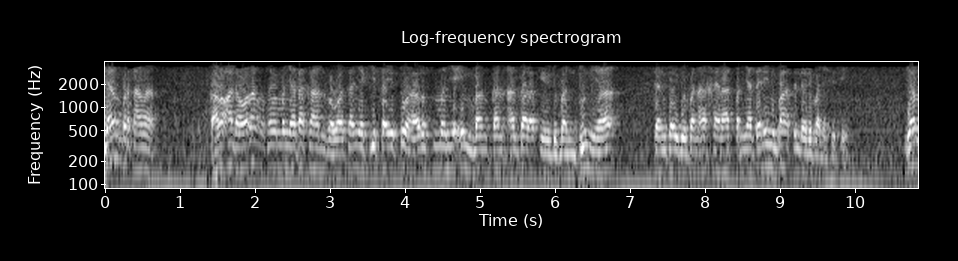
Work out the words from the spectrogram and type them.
Yang pertama, kalau ada orang saya menyatakan bahwasanya kita itu harus menyeimbangkan antara kehidupan dunia dan kehidupan akhirat, pernyataan ini batil dari banyak sisi. Yang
